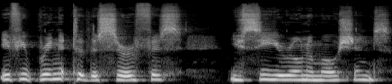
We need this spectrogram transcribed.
If you bring it to the surface, you see your own emotions.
